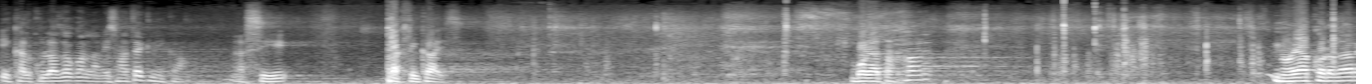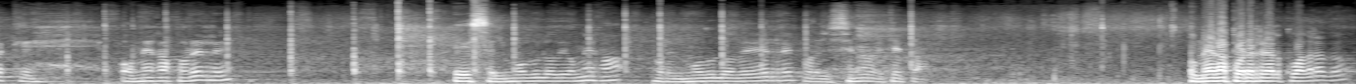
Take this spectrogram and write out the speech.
y calculadlo con la misma técnica. Así practicáis. Voy a atajar. Me voy a acordar que omega por r es el módulo de omega por el módulo de r por el seno de teta. Omega por r al cuadrado,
